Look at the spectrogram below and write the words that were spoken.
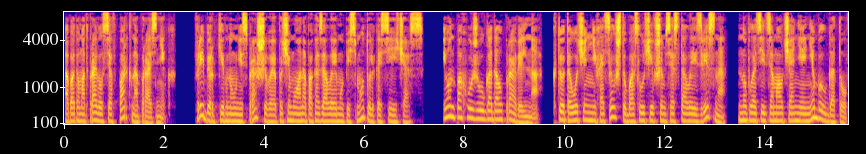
а потом отправился в парк на праздник. Фриберг кивнул, не спрашивая, почему она показала ему письмо только сейчас. И он, похоже, угадал правильно. Кто-то очень не хотел, чтобы о случившемся стало известно, но платить за молчание не был готов.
